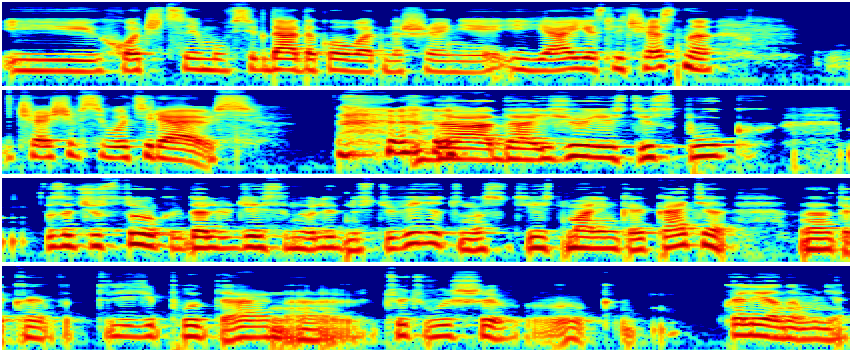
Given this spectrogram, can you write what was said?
и хочется ему всегда такого отношения. И я, если честно, чаще всего теряюсь. Да, да, еще есть испуг. Зачастую, когда людей с инвалидностью видят, у нас тут есть маленькая Катя, она такая вот лилипут, да, она чуть выше э, колена мне.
